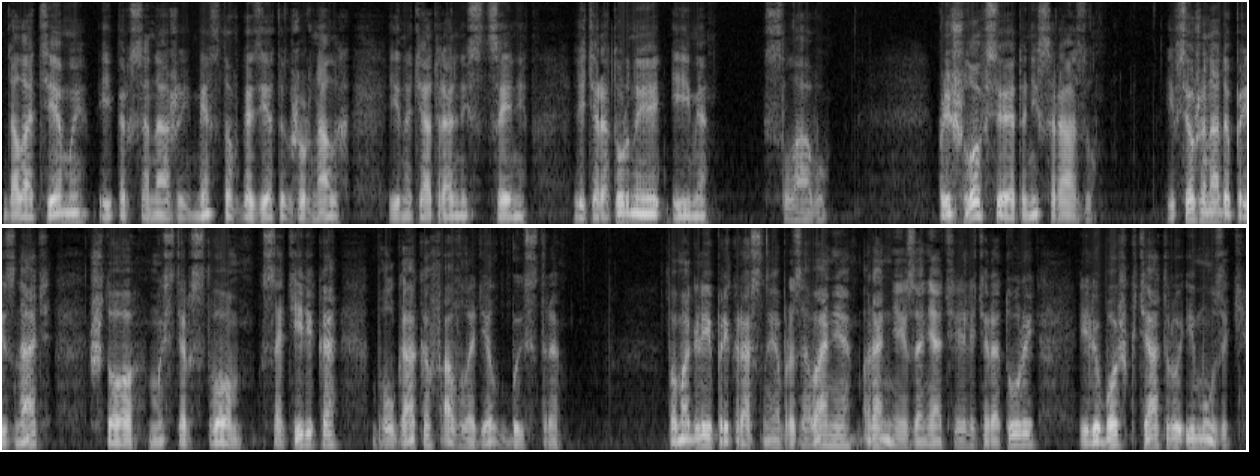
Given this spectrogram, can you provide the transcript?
дала темы и персонажей, место в газетах, журналах и на театральной сцене, литературное имя, славу. Пришло все это не сразу. И все же надо признать, что мастерством сатирика Булгаков овладел быстро. Помогли прекрасное образование, ранние занятия литературой и любовь к театру и музыке.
